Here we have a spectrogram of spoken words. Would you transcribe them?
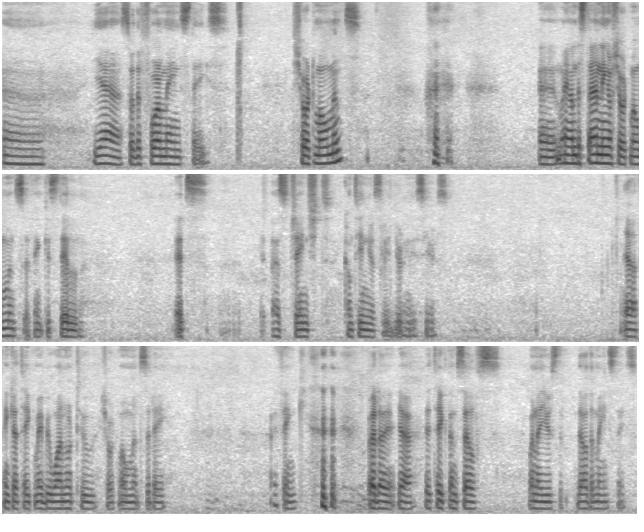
Uh, yeah, so the four mainstays short moments. uh, my understanding of short moments, I think, is still it's it has changed continuously during these years. Yeah, I think I take maybe one or two short moments a day. I think, but uh, yeah, they take themselves when I use the, the other mainstays.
